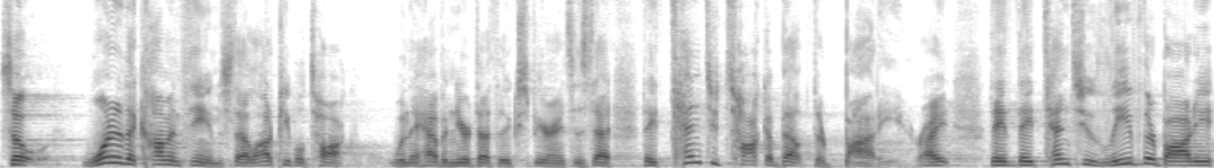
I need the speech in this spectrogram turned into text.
So, one of the common themes that a lot of people talk when they have a near death experience is that they tend to talk about their body, right? They, they tend to leave their body,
